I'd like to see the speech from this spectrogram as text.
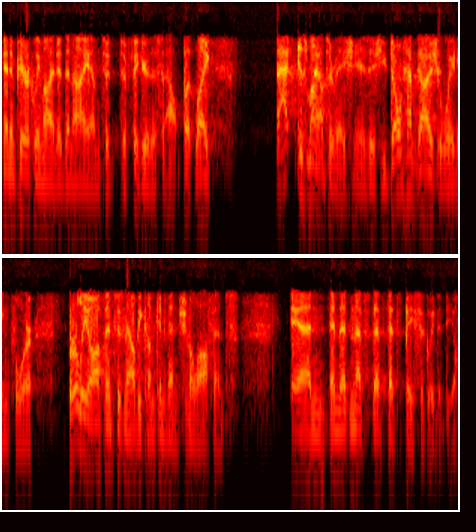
and empirically minded than I am to to figure this out. But like, that is my observation: is if you don't have guys you're waiting for, early offense has now become conventional offense, and and, that, and that's that, that's basically the deal.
